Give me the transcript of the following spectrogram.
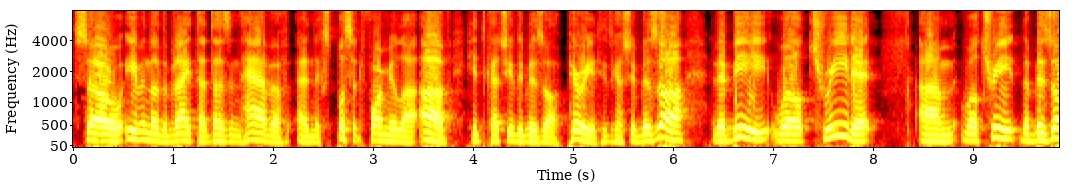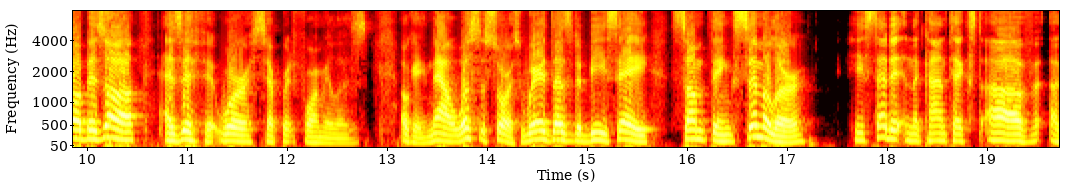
So even though the Braita doesn't have a, an explicit formula of hitkachili bezo, period, hitkachili bezo, Rabbi will treat it um, will treat the bezo bezo as if it were separate formulas. Okay, now what's the source? Where does the B say something similar he said it in the context of, uh,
